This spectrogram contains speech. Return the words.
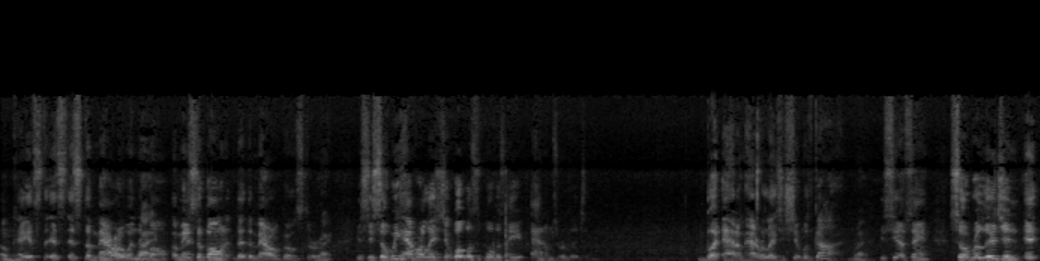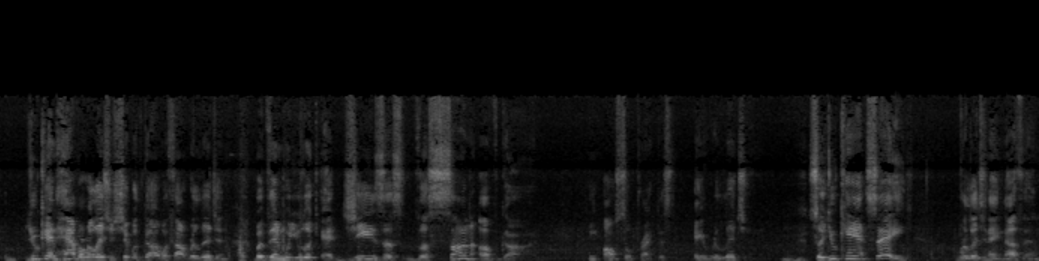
Okay, it's the, it's it's the marrow in the Mm-hmm. Right, bone. I mean, right. it's the bone that the marrow goes through. Right. You see, so we have a relationship. What was what was A- Adam's religion? But Adam had a relationship with God. Right. You see what I'm saying? So religion, it, you can have a relationship with God without religion. But then when you look at Jesus, the Son of God, he also practiced a religion. So you can't say religion ain't nothing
